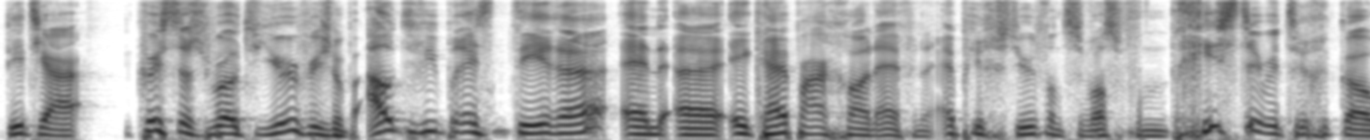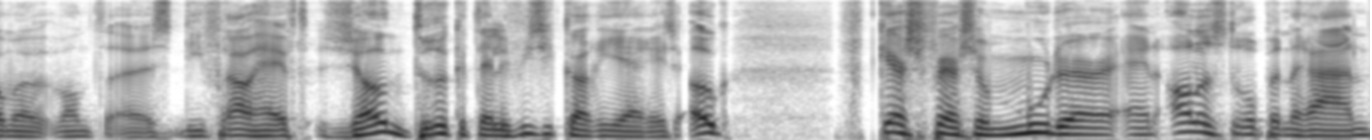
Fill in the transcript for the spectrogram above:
Dit jaar Christa's Road Eurovision op OutTV presenteren. En ik heb haar gewoon even een appje gestuurd. Want ze was van gisteren weer teruggekomen. Want die vrouw heeft zo'n drukke televisiecarrière. Is ook kerstverse moeder en alles erop en eraan.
